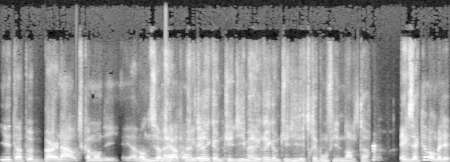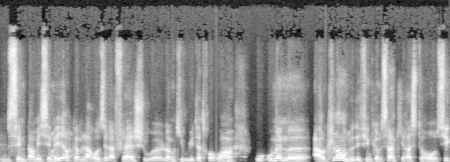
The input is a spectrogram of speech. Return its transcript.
Il est un peu burn-out, comme on dit, et avant de se Mal- réinventer. malgré, comme tu dis, malgré, comme tu dis, des très bons films dans le tas. Exactement, mais c'est parmi ses Ouais. meilleurs, comme La Rose et la Flèche ou euh, L'homme qui voulut être roi, Ouais. ou, ou même euh, Outland ou des films comme ça qui resteront aussi.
